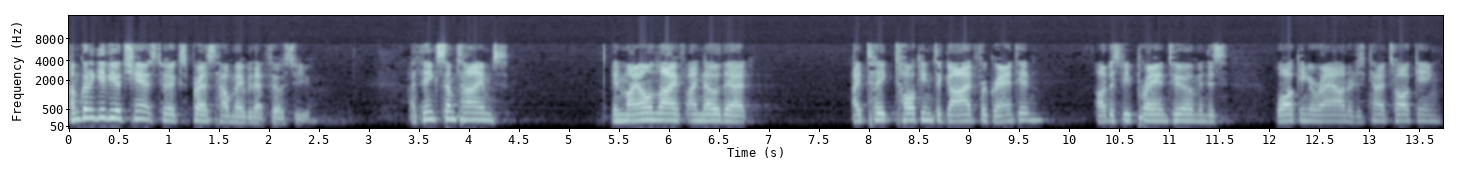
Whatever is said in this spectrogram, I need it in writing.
I'm going to give you a chance to express how maybe that feels to you. I think sometimes in my own life, I know that I take talking to God for granted. I'll just be praying to Him and just walking around or just kind of talking.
